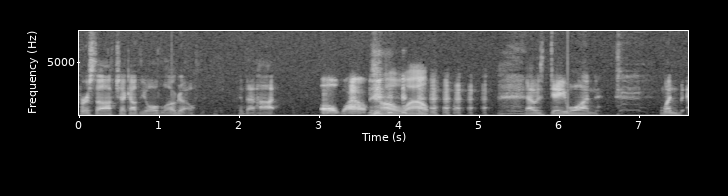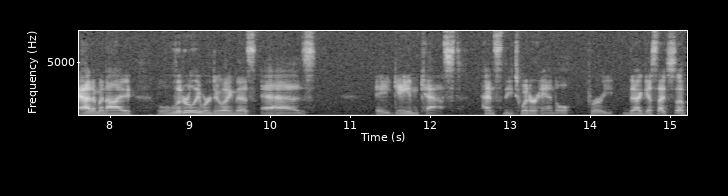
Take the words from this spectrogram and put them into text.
First off, check out the old logo. Isn't that hot? Oh, wow. Oh wow. That was day one when Adam and I literally were doing this as a game cast. Hence the Twitter handle for. I guess that's a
